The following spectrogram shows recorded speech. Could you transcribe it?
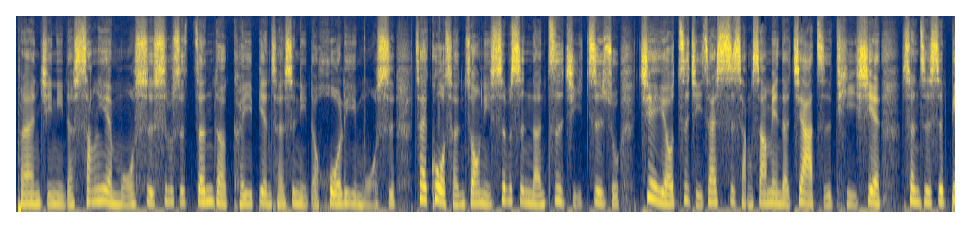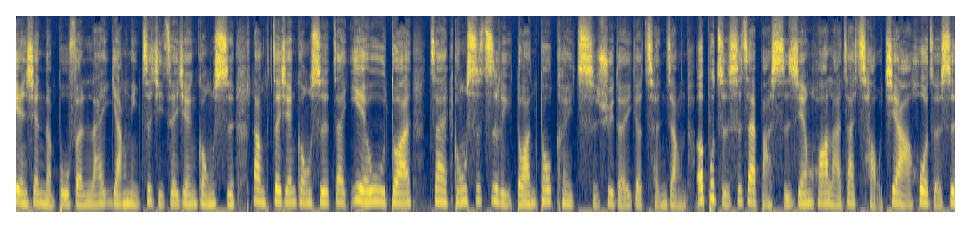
plan 及你的商业模式是不是真的可以变成是你的获利模式。在过程中，你是不是能自给自足，借由自己在市场上面的价。价值体现，甚至是变现的部分，来养你自己这间公司，让这间公司在业务端、在公司治理端都可以持续的一个成长，而不只是在把时间花来在吵架，或者是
